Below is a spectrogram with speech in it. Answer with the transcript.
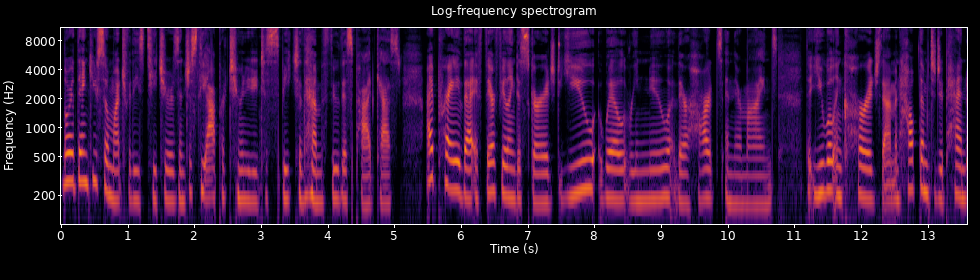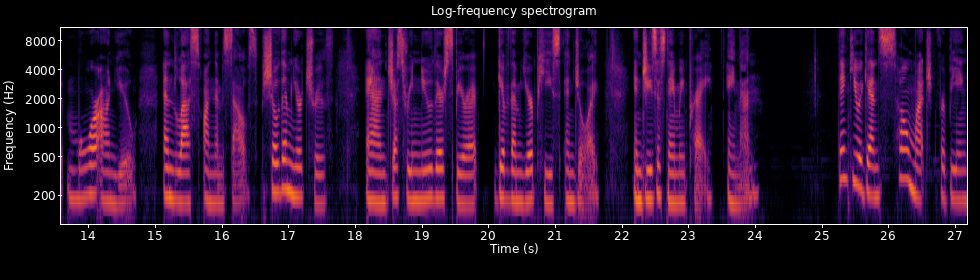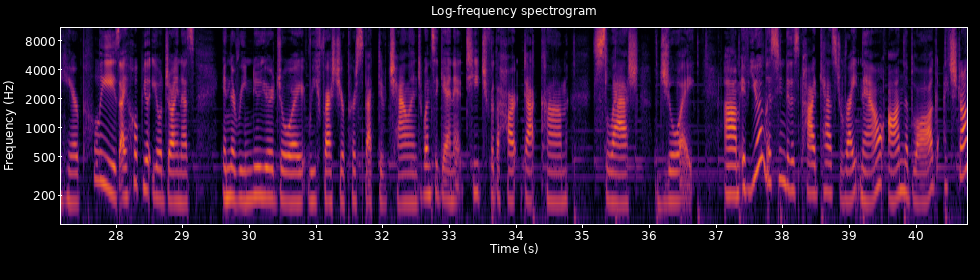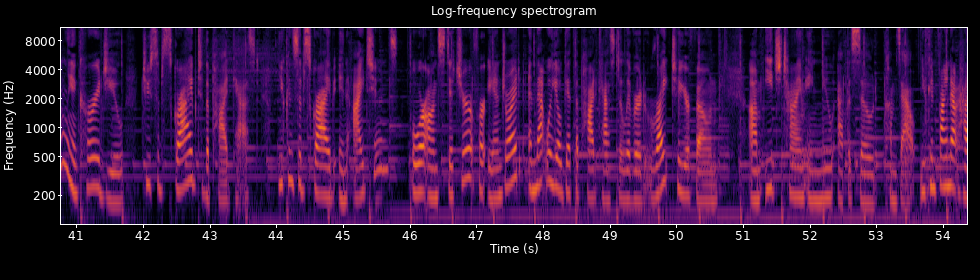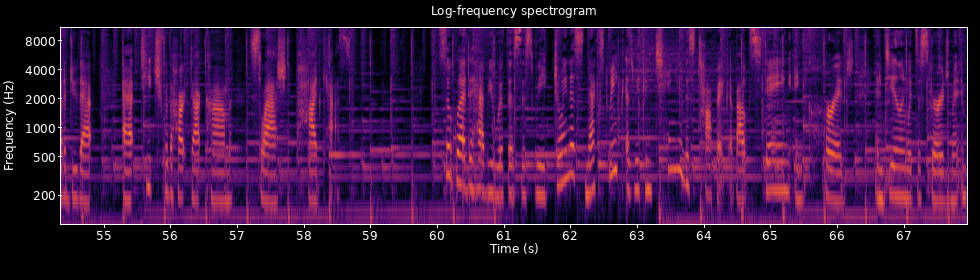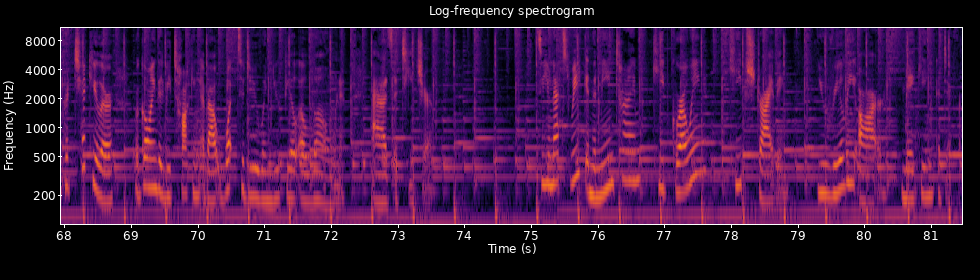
Lord, thank you so much for these teachers and just the opportunity to speak to them through this podcast. I pray that if they're feeling discouraged, you will renew their hearts and their minds, that you will encourage them and help them to depend more on you and less on themselves. Show them your truth and just renew their spirit. Give them your peace and joy. In Jesus' name we pray. Amen. Thank you again so much for being here. Please, I hope you'll join us in the Renew Your Joy, Refresh Your Perspective Challenge. Once again at teachfortheheart.com slash joy. Um, if you're listening to this podcast right now on the blog, I strongly encourage you to subscribe to the podcast. You can subscribe in iTunes or on Stitcher for Android, and that way you'll get the podcast delivered right to your phone um, each time a new episode comes out. You can find out how to do that at teachfortheheart.com slash podcast. So glad to have you with us this week. Join us next week as we continue this topic about staying encouraged and dealing with discouragement. In particular, we're going to be talking about what to do when you feel alone as a teacher. See you next week. In the meantime, keep growing, keep striving. You really are making a difference.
